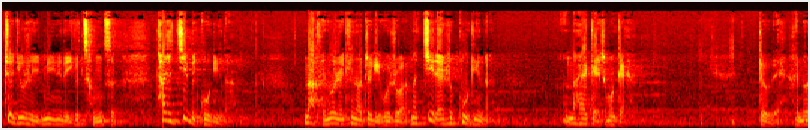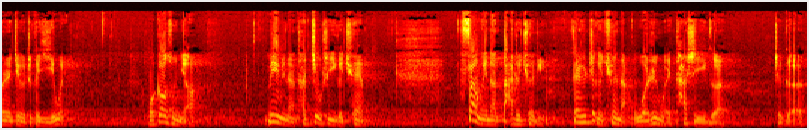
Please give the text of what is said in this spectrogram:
这就是命运的一个层次，它是基本固定的。那很多人听到这里会说，那既然是固定的，那还改什么改？对不对？很多人就有这个疑问。我告诉你啊，命运呢，它就是一个圈，范围呢大致确定，但是这个圈呢，我认为它是一个这个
